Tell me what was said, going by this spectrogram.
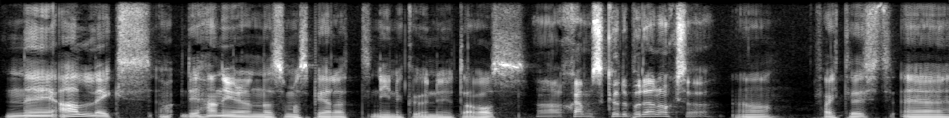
Nej, Alex, det, han är ju den enda som har spelat Nino Kuni utav oss. Uh, skämskudde på den också? Ja, faktiskt. Eh,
